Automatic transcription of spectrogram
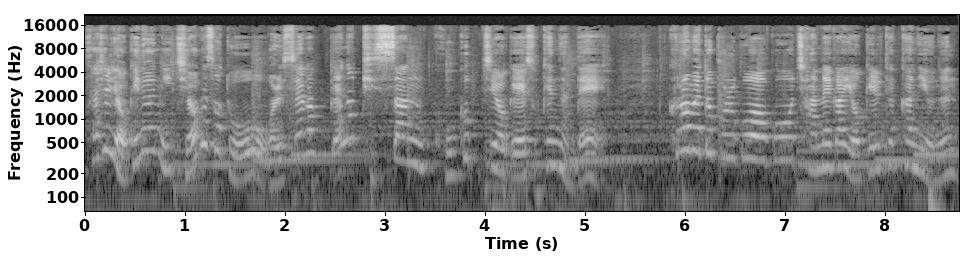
사실 여기는 이 지역에서도 월세가 꽤나 비싼 고급 지역에 속했는데, 그럼에도 불구하고 자매가 여길 택한 이유는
